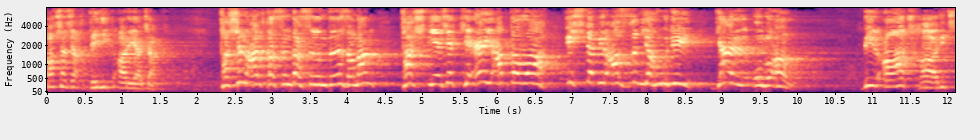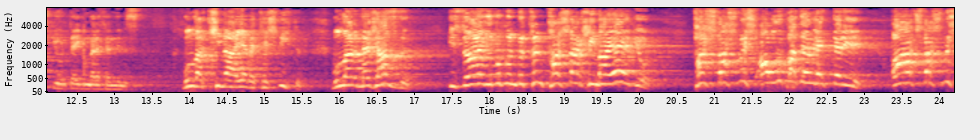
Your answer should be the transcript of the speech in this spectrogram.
kaçacak delik arayacak. Taşın arkasında sığındığı zaman taş diyecek ki ey Abdullah işte bir azgın Yahudi gel onu al. Bir ağaç hariç diyor Peygamber Efendimiz. Bunlar kinaye ve teşbihtir. Bunlar mecazdır. İsrail bugün bütün taşlar himaye ediyor. Taşlaşmış Avrupa devletleri, ağaçlaşmış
